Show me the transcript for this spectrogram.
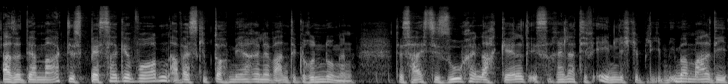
Also der Markt ist besser geworden, aber es gibt auch mehr relevante Gründungen. Das heißt, die Suche nach Geld ist relativ ähnlich geblieben. Immer mal die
